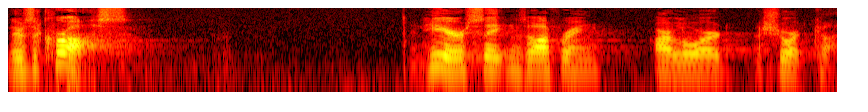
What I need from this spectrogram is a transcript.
there's a cross. And here, Satan's offering our Lord a shortcut.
